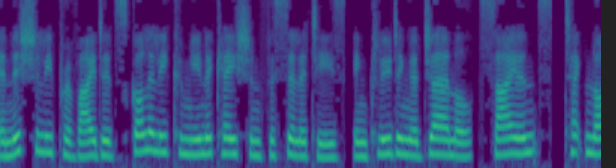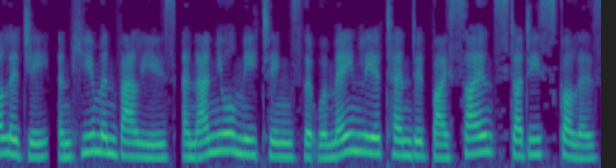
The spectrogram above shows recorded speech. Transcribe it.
initially provided scholarly communication facilities, including a journal Science, Technology, and Human Values and annual meetings that were mainly attended by science studies scholars.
